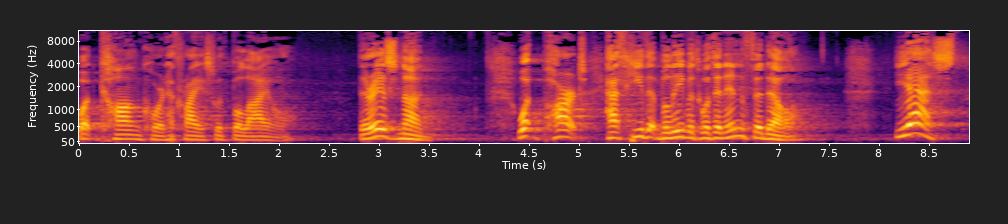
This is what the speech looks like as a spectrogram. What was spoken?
What concord hath Christ with Belial? There is none. What part hath he that believeth with an infidel? Yes,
